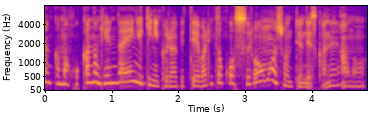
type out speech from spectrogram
なんかまあ他の現代演劇に比べて割とこうスローモーションっていうんですかねあの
